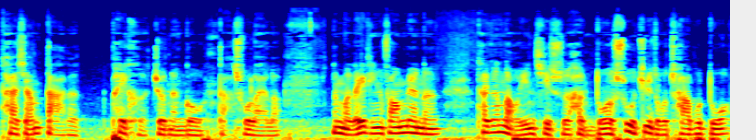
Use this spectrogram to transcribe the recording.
他想打的配合就能够打出来了。那么雷霆方面呢，他跟老鹰其实很多数据都差不多，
